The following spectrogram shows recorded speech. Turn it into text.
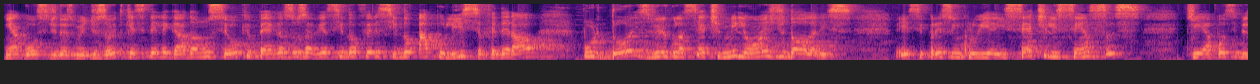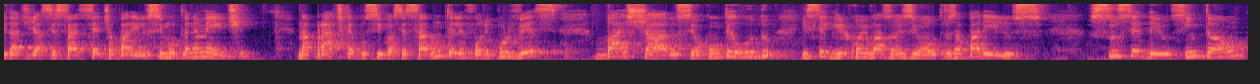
em agosto de 2018, que esse delegado anunciou que o Pegasus havia sido oferecido à Polícia Federal por 2,7 milhões de dólares. Esse preço incluía aí sete licenças que é a possibilidade de acessar sete aparelhos simultaneamente. Na prática, é possível acessar um telefone por vez, baixar o seu conteúdo e seguir com invasões em outros aparelhos. Sucedeu-se então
